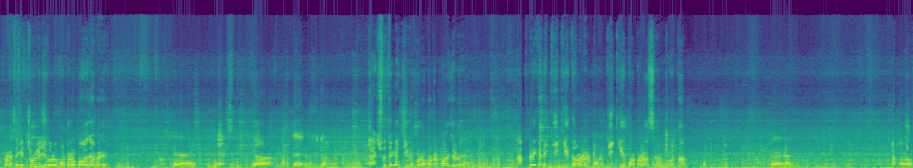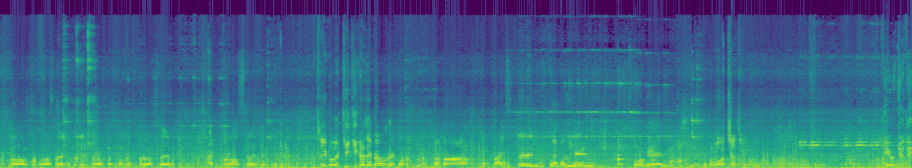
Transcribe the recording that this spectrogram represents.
আপনার কাছে কি চল্লিশ গরু মোটর পাওয়া যাবে? একশো থেকে জিরো করে মোটর পাওয়া যাবে। আপনার এখানে কি কি ধরনের কি কি মোটর আছে? মোটর ষাট এগুলো কি কি কাজে ব্যবহার হয় মোটরগুলো? সমিল ও আচ্ছা আচ্ছা। কেউ যদি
